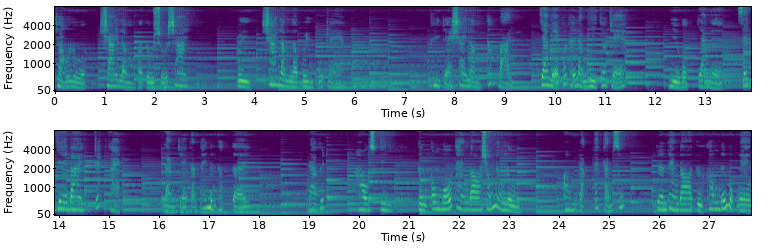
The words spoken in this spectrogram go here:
chọn lựa sai lầm và tự sửa sai? Vì sai lầm là quyền của trẻ. Khi trẻ sai lầm, thất bại, cha mẹ có thể làm gì cho trẻ? Nhiều bậc cha mẹ sẽ chê bai, trách phạt làm trẻ cảm thấy mình thật tệ. David Hawkins từng công bố thang đo sóng năng lượng. Ông đặt các cảm xúc trên thang đo từ 0 đến 1000.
